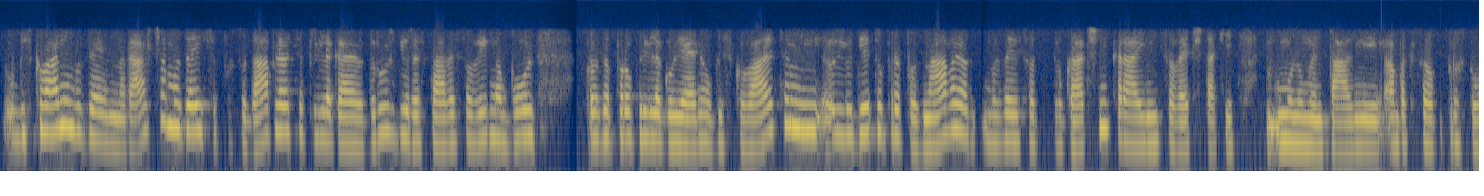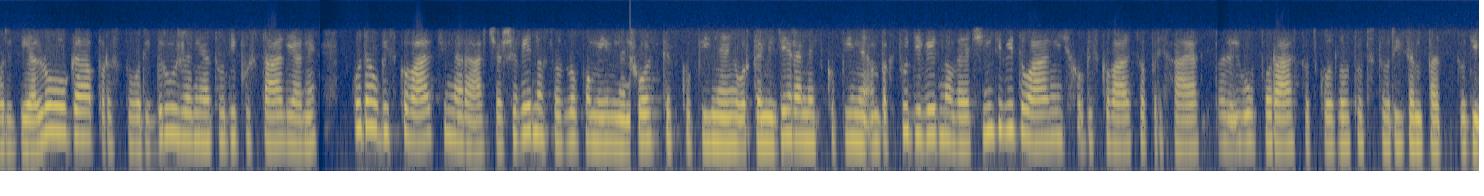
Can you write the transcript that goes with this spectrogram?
Obiskovanje muzejev narašča, muzeji se posodabljajo, se prilagajajo družbi, razstave so vedno bolj pravzaprav prilagojene obiskovalcem in ljudje to prepoznavajo. Muzeji so drugačni, kraji niso več taki monumentalni, ampak so prostori dialoga, prostori druženja tudi postali. Tako da obiskovalci naraščajo, še vedno so zelo pomembne šolske skupine, organizirane skupine, ampak tudi vedno več individualnih obiskovalcev prihaja v porastu, tako zelo tudi turizem, pa tudi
